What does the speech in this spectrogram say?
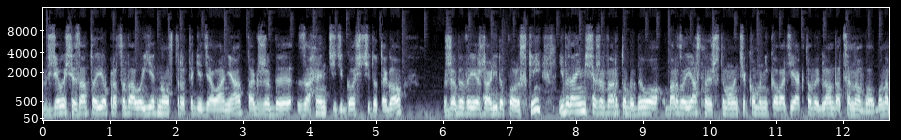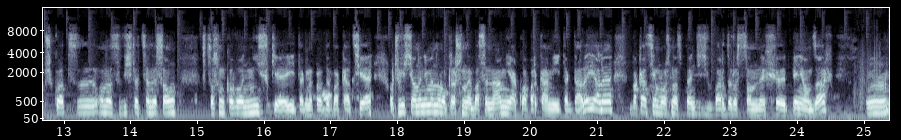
wzięły się za to i opracowały jedną strategię działania, tak żeby zachęcić gości do tego, żeby wyjeżdżali do Polski. I wydaje mi się, że warto by było bardzo jasno już w tym momencie komunikować, jak to wygląda cenowo, bo na przykład y, u nas w Wiśle ceny są stosunkowo niskie i tak naprawdę wakacje, oczywiście one nie będą okraszone basenami, akwaparkami i tak dalej, ale wakacje można spędzić w bardzo rozsądnych y, pieniądzach. Mm,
